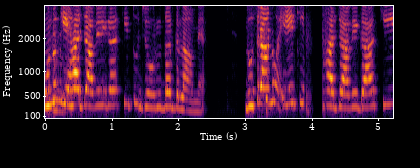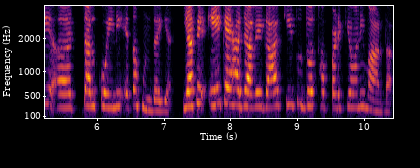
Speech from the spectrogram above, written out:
ਉਹਨੂੰ। ਕਿਹਾ ਜਾਵੇਗਾ ਕਿ ਤੂੰ ਜੋਰੂ ਦਾ ਗੁਲਾਮ ਹੈ। ਦੂਸਰਾ ਨੂੰ ਇਹ ਕਿਹਾ ਜਾਵੇਗਾ ਕਿ ਚੱਲ ਕੋਈ ਨਹੀਂ ਇਹ ਤਾਂ ਹੁੰਦਾ ਹੀ ਹੈ। ਜਾਂ ਫਿਰ ਇਹ ਕਿਹਾ ਜਾਵੇਗਾ ਕਿ ਤੂੰ ਦੋ ਥੱਪੜ ਕਿਉਂ ਨਹੀਂ ਮਾਰਦਾ?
